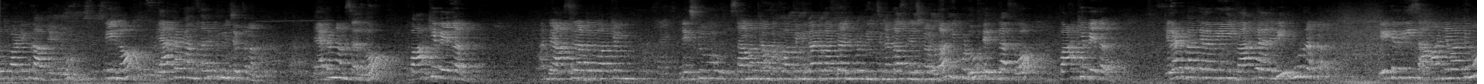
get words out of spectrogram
ఫోర్త్ పార్టీ ఆబ్జెక్ట్ దీనిలో వ్యాకరణ అంశాలు మేము చెప్తున్నాము చెప్తున్నాను. వ్యాకరణ అంశాల్లో వాక్య భేదాలు. అంటే ఆశ్చర్యార్థక వాక్యం నెక్స్ట్ సామర్థ్యార్థక వాక్యం ఇలాంటి వాక్యాలను కూడా మీరు చిన్న క్లాస్ నేర్చుకున్నారు కదా. ఇప్పుడు టెన్త్ క్లాస్లో వాక్య భేదాలు. ఎలాంటి వాక్యాలు అవి? వాక్యాలు అనేవి మూడు రకాలు. ఏంటవి? సామాన్య వాక్యము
